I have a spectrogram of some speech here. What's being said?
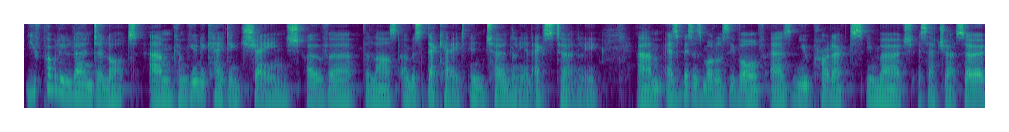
You've probably learned a lot um, communicating change over the last almost decade, internally and externally, um, as business models evolve, as new products emerge, etc. So,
